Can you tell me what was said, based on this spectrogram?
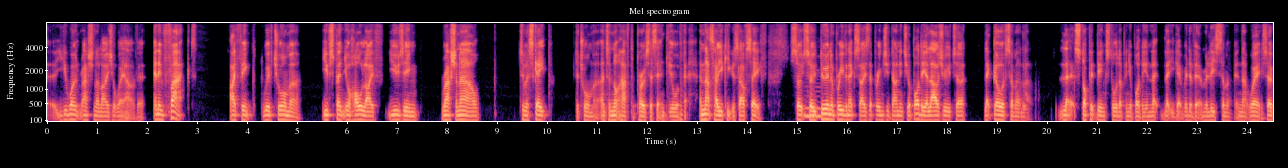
uh, you won't rationalize your way out of it. And in fact i think with trauma you've spent your whole life using rationale to escape the trauma and to not have to process it and deal with it. And that's how you keep yourself safe so, mm. so doing a breathing exercise that brings you down into your body allows you to let go of some of that, let stop it being stored up in your body, and let let you get rid of it and release some of it in that way. So,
